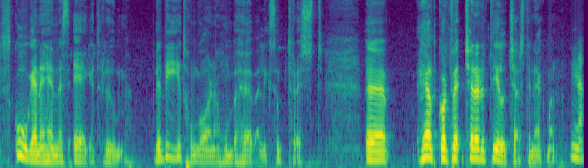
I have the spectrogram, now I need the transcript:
skogen är hennes eget rum. Det är dit hon går när hon behöver liksom tröst. Eh, helt kort, känner du till Kerstin Ekman? Nej.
